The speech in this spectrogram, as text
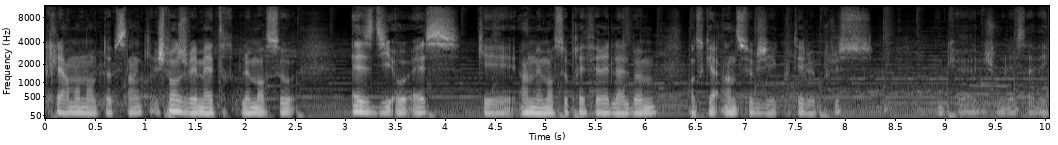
clairement dans le top 5. Je pense que je vais mettre le morceau SDOS, qui est un de mes morceaux préférés de l'album. En tout cas, un de ceux que j'ai écouté le plus. Donc, euh, je vous laisse avec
